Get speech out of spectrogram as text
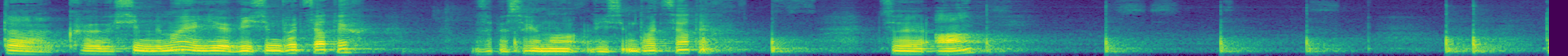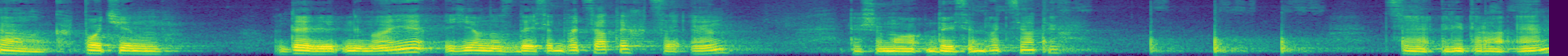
Так, 7 немає, є 8 двадцятих. Записуємо 8 двадцятих. Це А. Так, потім 9 немає. Є у нас 10 двадцятих, це N. Пишемо 10 двадцятих. Це літера N.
